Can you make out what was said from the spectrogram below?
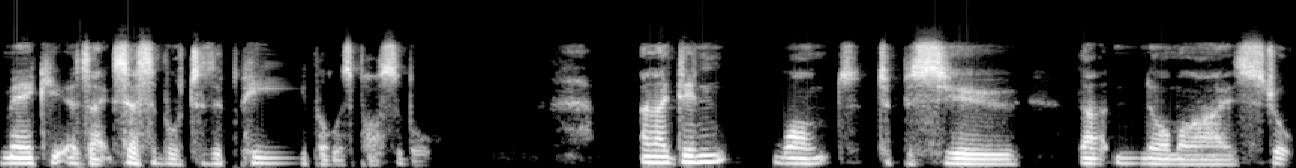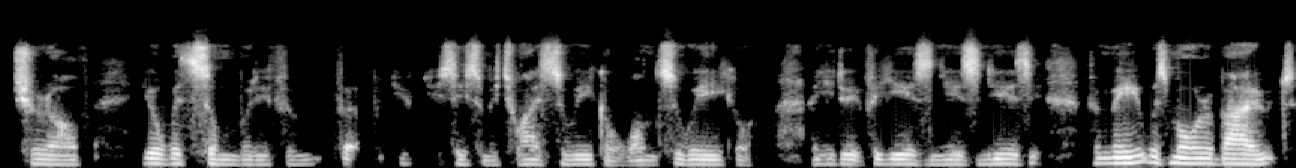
make it as accessible to the people as possible. And I didn't want to pursue that normalized structure of you're with somebody for, for you, you, see somebody twice a week or once a week or and you do it for years and years and years for me it was more about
